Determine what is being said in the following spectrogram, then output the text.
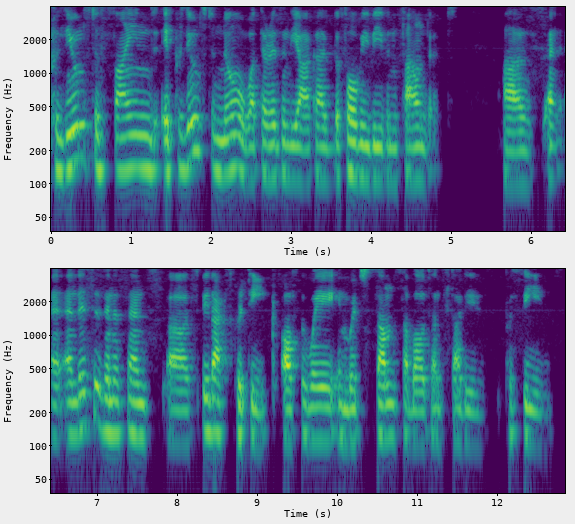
presumes to find it presumes to know what there is in the archive before we've even found it. Uh, and, and, this is, in a sense, uh, Spivak's critique of the way in which some subaltern studies proceeds,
